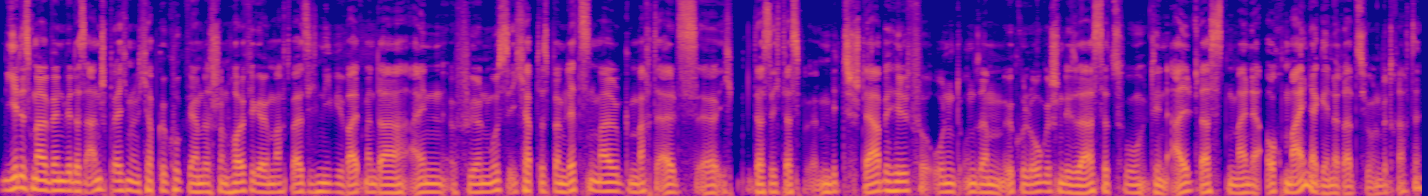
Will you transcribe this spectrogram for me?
jedes Mal, wenn wir das ansprechen, und ich habe geguckt, wir haben das schon häufiger gemacht, weiß ich nie, wie weit man da einführen muss. Ich habe das beim letzten Mal gemacht, als äh, ich, dass ich das mit Sterbehilfe und unserem ökologischen Desaster zu den Altlasten meiner, auch meiner Generation betrachte.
